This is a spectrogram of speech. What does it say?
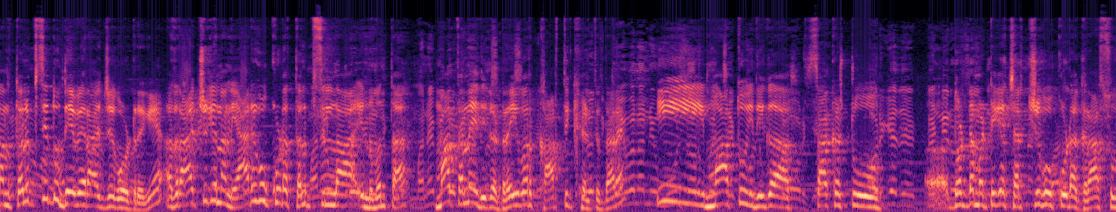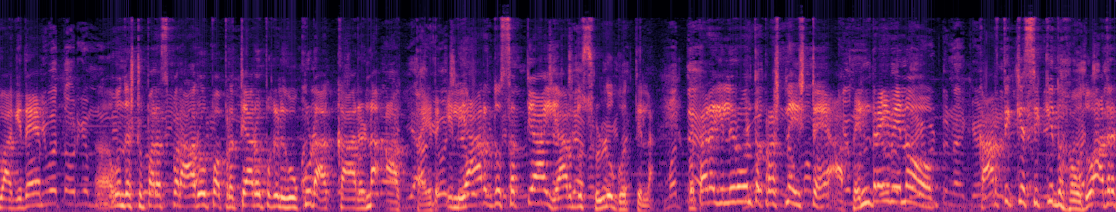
ನಾನು ತಲುಪಿಸಿದ್ದು ದೇವರಾಜಗೌಡರಿಗೆ. ಅದರ ಆಚೆಗೆ ನಾನು ಯಾರಿಗೂ ಕೂಡ ತಲುಪಿಸಿಲ್ಲ ಎನ್ನುವಂತ ಮಾತನ್ನ ಇದೀಗ ಡ್ರೈವರ್ ಕಾರ್ತಿಕ್ ಹೇಳ್ತಿದ್ದಾರೆ. ಈ ಮಾತು ಇದೀಗ ಸಾಕಷ್ಟು ದೊಡ್ಡ ಮಟ್ಟಿಗೆ ಚರ್ಚೆಗೂ ಕೂಡ ಗ್ರಾಸವಾಗಿದೆ. ಒಂದಷ್ಟು ಪರಸ್ಪರ ಆರೋಪ ಪ್ರತ್ಯಾರೋಪಗಳಿಗೂ ಕೂಡ ಕಾರಣ ಆಗ್ತಾ ಇದೆ. ಇಲ್ಲಿ ಯಾರ್ದು ಸತ್ಯ, ಯಾರ್ದು ಸುಳ್ಳು ಗೊತ್ತಿಲ್ಲ. ಒಟ್ಟಾರೆ ಇಲ್ಲಿರುವಂತ ಪ್ರಶ್ನೆ ಇಷ್ಟೇ, ಆ ಪೆನ್ ಡ್ರೈವ್ ಏನೋ ಕಾರ್ತಿಕ್ಗೆ ಸಿಕ್ಕಿದ್ದು ಹೌದು, ಆದ್ರೆ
